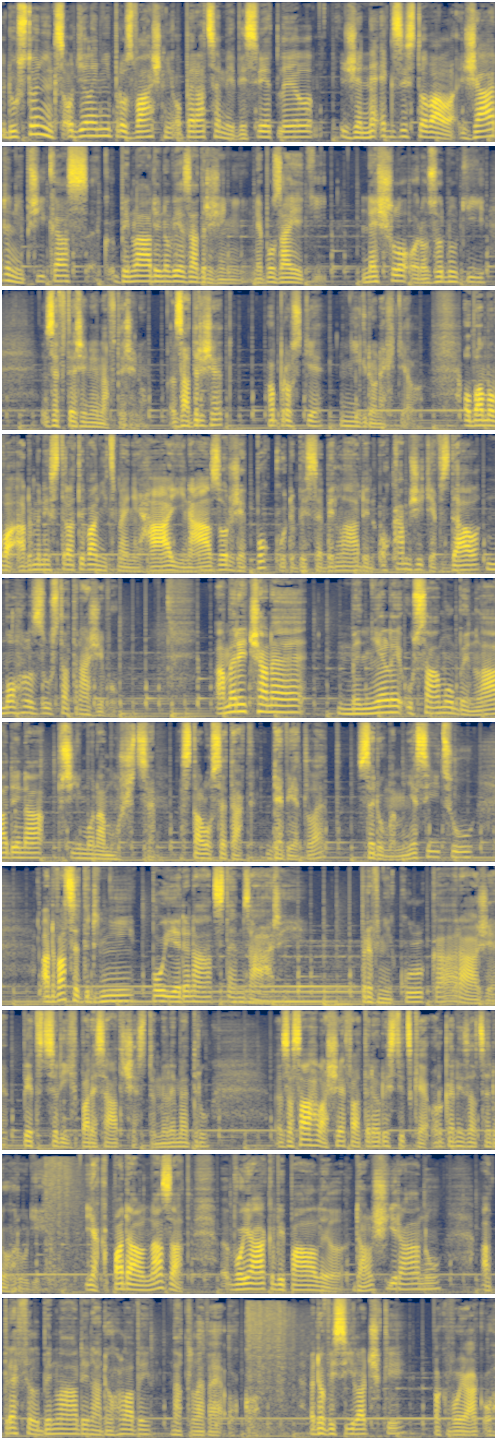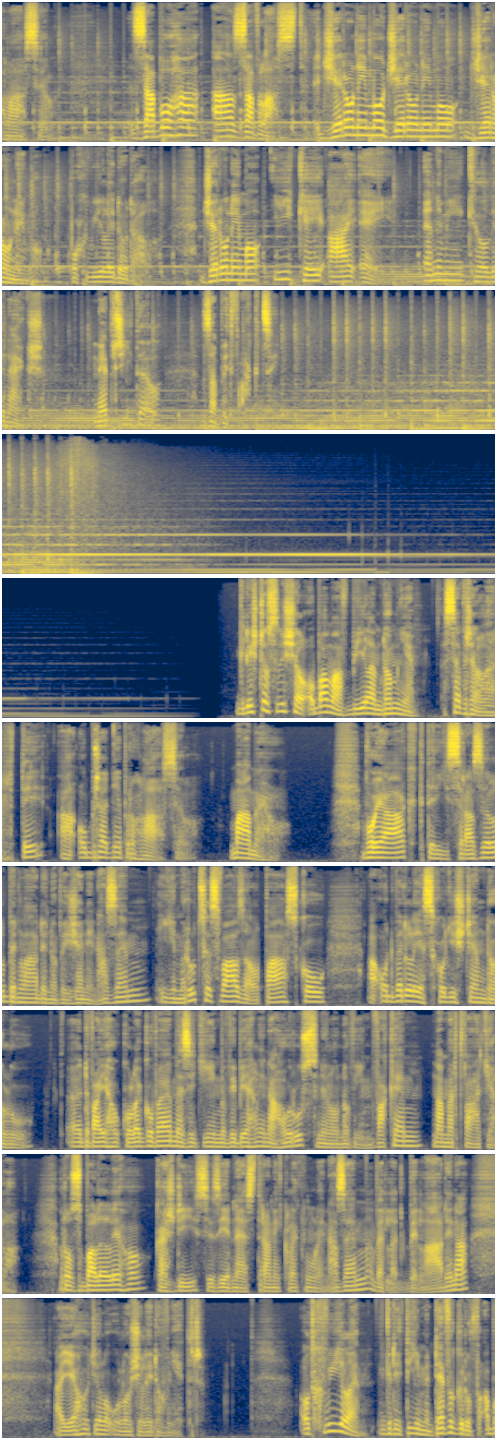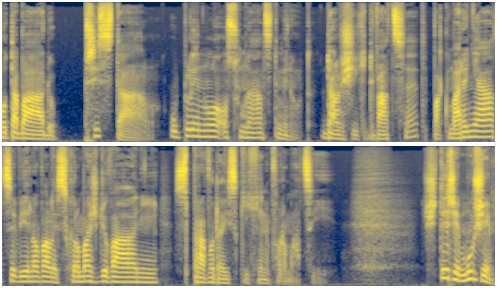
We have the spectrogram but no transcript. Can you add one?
Důstojník z oddělení pro zvláštní operace mi vysvětlil, že neexistoval žádný příkaz k Bin Ládinově zadržení nebo zajetí. Nešlo o rozhodnutí ze vteřiny na vteřinu. Zadržet ho prostě nikdo nechtěl. Obamova administrativa nicméně hájí názor, že pokud by se Bin Laden okamžitě vzdal, mohl zůstat naživu. Američané měli Usámu Bin Ládina přímo na mužce. Stalo se tak 9 let, 7 měsíců a 20 dní po 11. září. První kulka ráže 5,56 mm zasáhla šéfa teroristické organizace do hrudi. Jak padal nazad, voják vypálil další ránu a trefil Bin Ládina do hlavy nad levé oko. Do vysílačky pak voják ohlásil. Za boha a za vlast. Geronimo, Geronimo, Geronimo. Po chvíli dodal. Geronimo EKIA. Enemy killed in action. Nepřítel zabit v akci. Když to slyšel Obama v Bílém domě, sevřel rty a obřadně prohlásil. Máme ho. Voják, který srazil Bin Ládinovi ženy na zem, jim ruce svázal páskou a odvedl je schodištěm dolů. Dva jeho kolegové mezi tím vyběhli nahoru s nylonovým vakem na mrtvá těla. Rozbalili ho, každý si z jedné strany kleknuli na zem vedle Bin Ládina a jeho tělo uložili dovnitř. Od chvíle, kdy tým Devgru v Abotabádu přistál, uplynulo 18 minut. Dalších 20 pak mariňáci věnovali schromažďování zpravodajských informací. Čtyři muži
